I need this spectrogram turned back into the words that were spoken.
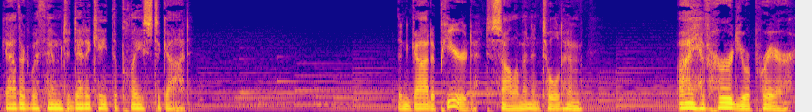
gathered with him to dedicate the place to God. Then God appeared to Solomon and told him, I have heard your prayer.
